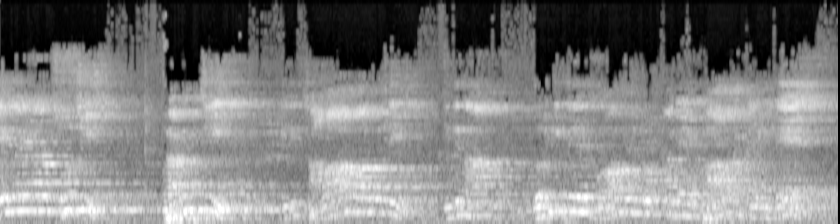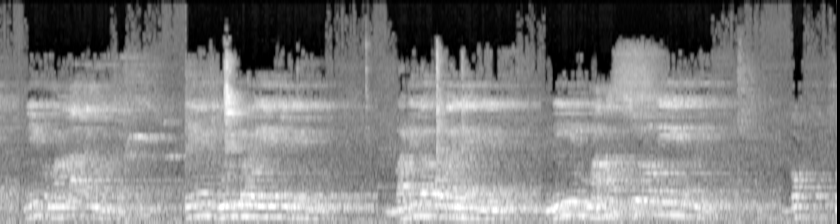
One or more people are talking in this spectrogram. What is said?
ఏమైనా దేన్నైనా చూచి భ్రమించి ఇది చాలా బాగుంది ఇది నా దొరికితే బాగుండు అనే భావన కలిగితే నీకు మళ్ళా కనిపించేస్తుంది ఏ గుడిలో ఏమీ లేదు బడిలో కూడా ఏమీ లేదు. నీ మనస్సులోనే ఉంది. గొప్ప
